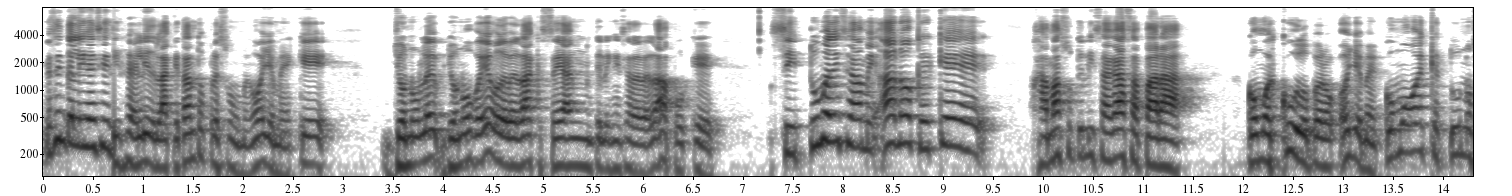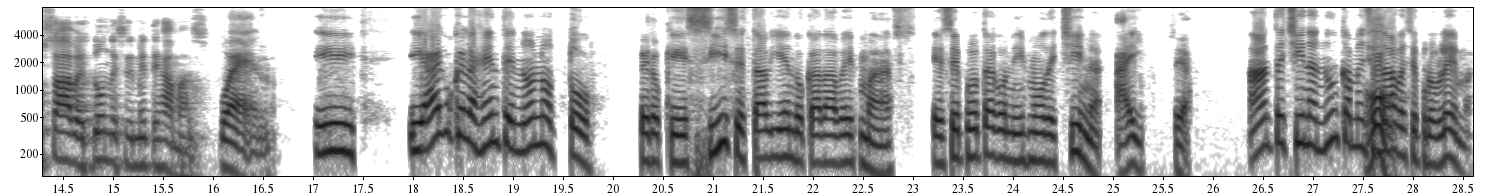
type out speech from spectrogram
esa inteligencia israelí de la que tantos presumen, óyeme, es que yo no, le, yo no veo de verdad que sea una inteligencia de verdad. Porque si tú me dices a mí, ah, no, que es que jamás utiliza Gaza para como escudo, pero óyeme, ¿cómo es que tú no sabes dónde se mete jamás? Bueno, y, y algo que la gente no notó, pero que sí se está viendo cada vez más, ese protagonismo de China ahí. O sea, antes China nunca mencionaba oh. ese problema.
